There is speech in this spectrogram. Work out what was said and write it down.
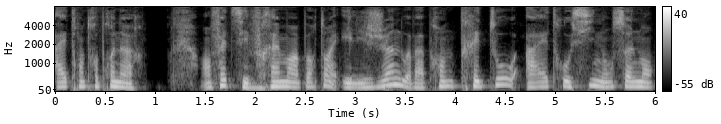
à être entrepreneur. En fait, c'est vraiment important et les jeunes doivent apprendre très tôt à être aussi non seulement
